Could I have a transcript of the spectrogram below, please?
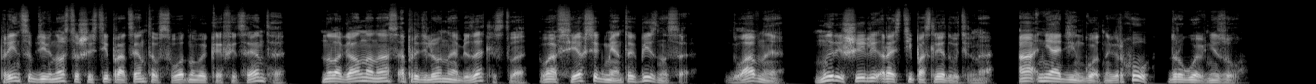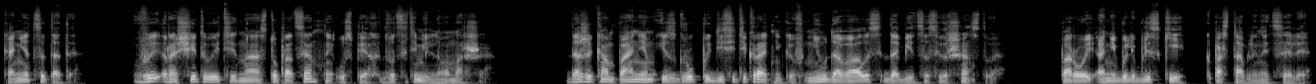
Принцип 96% сводного коэффициента налагал на нас определенные обязательства во всех сегментах бизнеса. Главное, мы решили расти последовательно, а не один год наверху, другой внизу. Конец цитаты. Вы рассчитываете на стопроцентный успех 20-мильного марша. Даже компаниям из группы десятикратников не удавалось добиться совершенства. Порой они были близки, к поставленной цели,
